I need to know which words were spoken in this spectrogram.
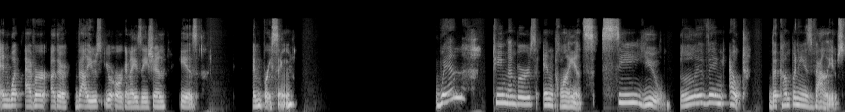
and whatever other values your organization is embracing. When team members and clients see you living out the company's values,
